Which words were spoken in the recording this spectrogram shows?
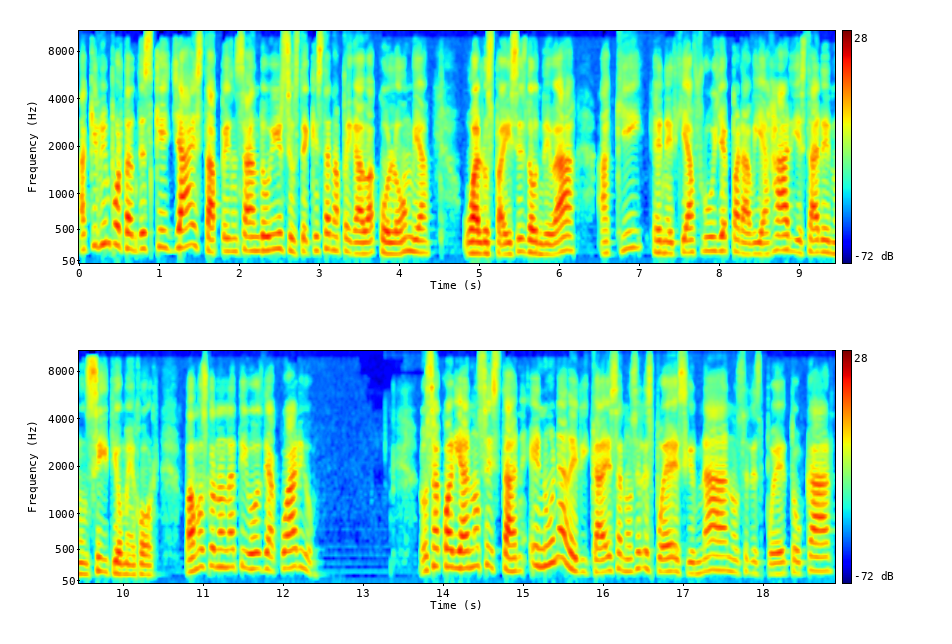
Aquí lo importante es que ya está pensando irse, usted que es tan apegado a Colombia o a los países donde va, aquí la energía fluye para viajar y estar en un sitio mejor. Vamos con los nativos de Acuario. Los acuarianos están en una delicadeza, no se les puede decir nada, no se les puede tocar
